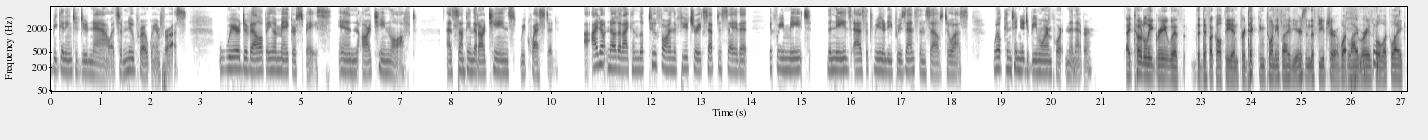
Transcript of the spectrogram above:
beginning to do now. It's a new program for us. We're developing a makerspace in our teen loft as something that our teens requested. I don't know that I can look too far in the future except to say that if we meet the needs as the community presents themselves to us, we'll continue to be more important than ever. I totally agree with the difficulty in predicting 25 years in the future of what libraries will look like.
